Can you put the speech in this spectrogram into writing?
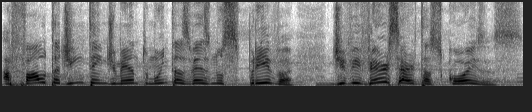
A falta de entendimento muitas vezes nos priva de viver certas coisas.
